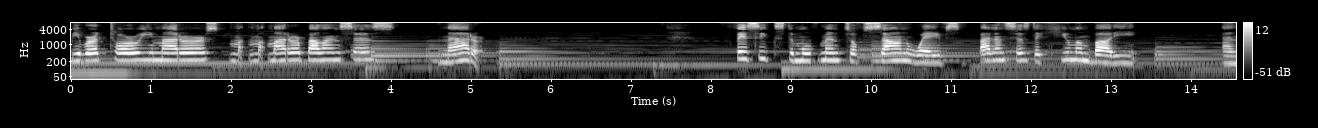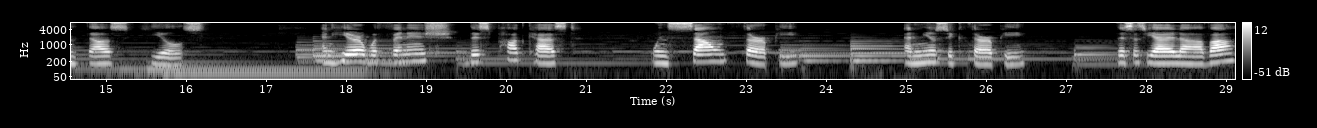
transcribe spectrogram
Vibratory matters, matter balances matter. Physics, the movement of sound waves, balances the human body and thus heals. And here we finish this podcast with sound therapy and music therapy. This is Yael Ava,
